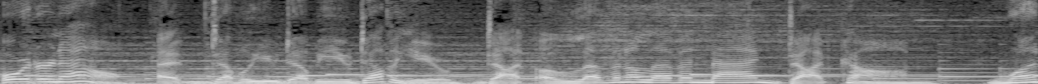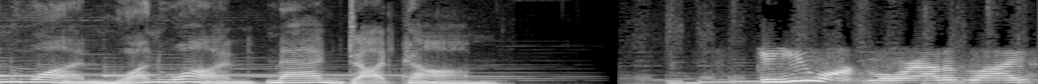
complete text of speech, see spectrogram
Order now at www.1111mag.com. 1111mag.com. Do you want more out of life?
